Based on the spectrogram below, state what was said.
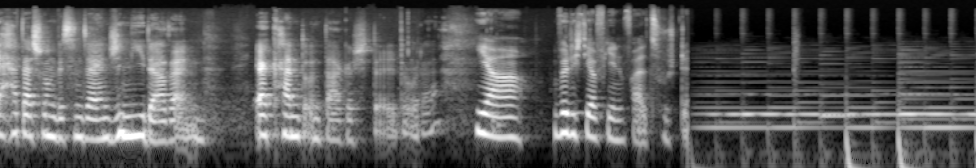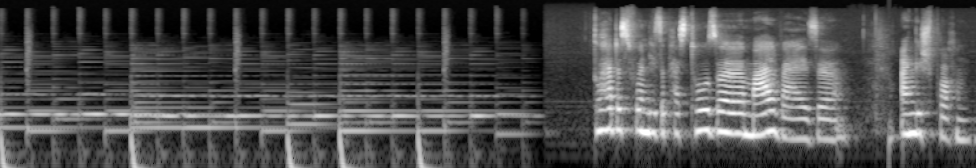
er hat da schon ein bisschen sein Genie-Dasein erkannt und dargestellt, oder? Ja, würde ich dir auf jeden Fall zustimmen. Du hattest vorhin diese pastose Malweise angesprochen.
